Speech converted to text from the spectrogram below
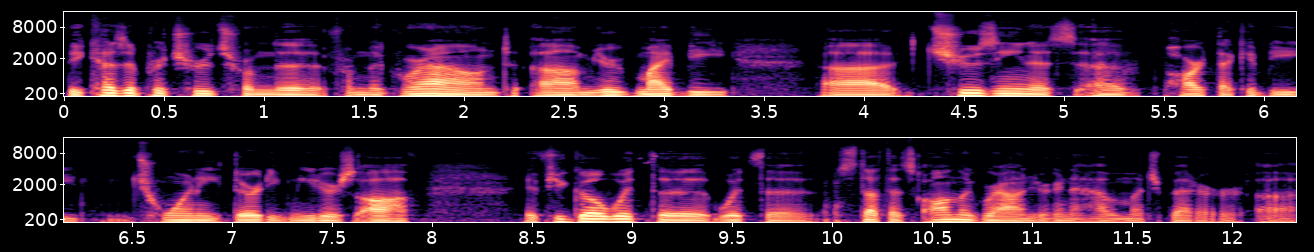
because it protrudes from the from the ground, um, you might be uh, choosing a, a, part that could be 20, 30 meters off. If you go with the with the stuff that's on the ground, you're going to have a much better uh,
